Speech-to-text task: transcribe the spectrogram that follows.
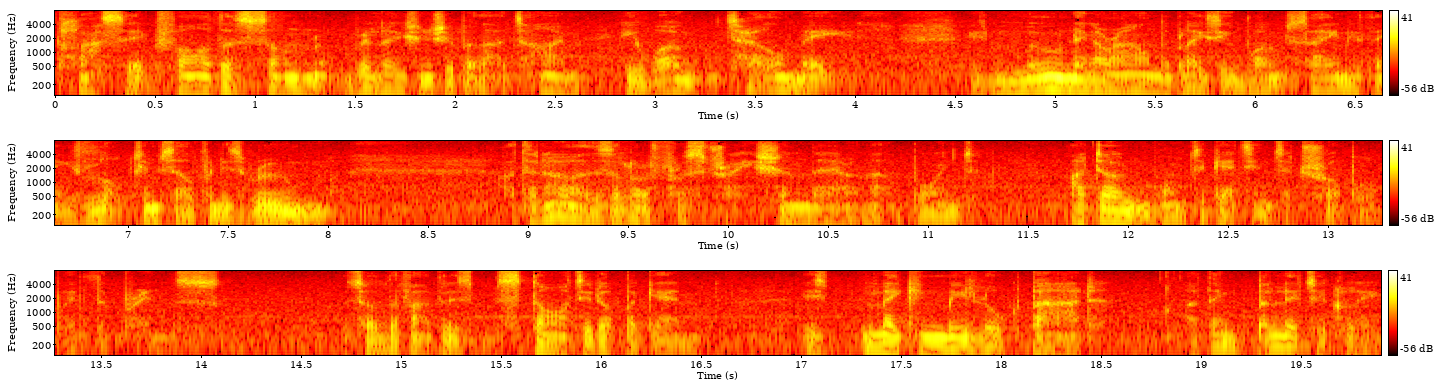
classic father son relationship at that time. He won't tell me. He's mooning around the place. He won't say anything. He's locked himself in his room. I don't know, there's a lot of frustration there at that point. I don't want to get into trouble with the prince. So the fact that it's started up again is making me look bad, I think, politically.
